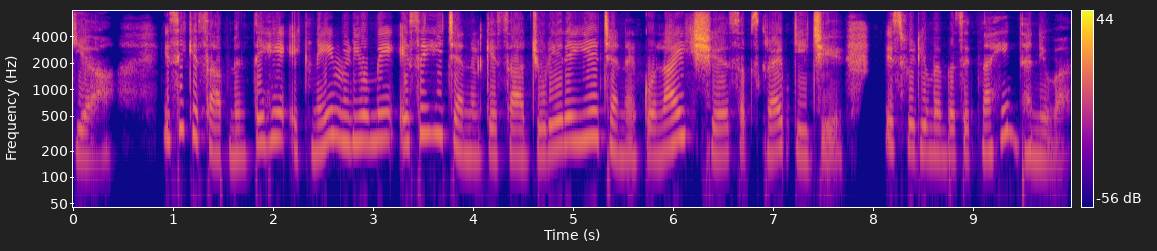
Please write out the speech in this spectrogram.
किया। इसी के साथ मिलते हैं एक नई वीडियो में। ऐसे ही चैनल के साथ जुड़े रहिए। चैनल को लाइक शेयर सब्सक्राइब कीजिए। इस वीडियो में बस इतना ही। धन्यवाद।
